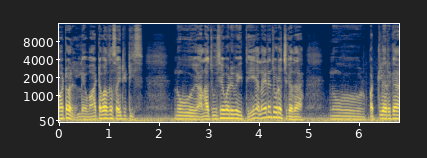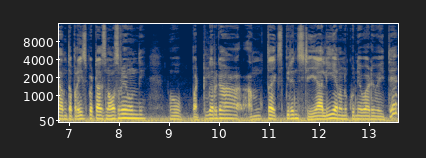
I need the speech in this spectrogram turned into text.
whatever whatever the site it is నువ్వు అలా చూసేవాడివి అయితే ఎలా అయినా చూడొచ్చు కదా. నువ్వు పర్టికులర్గా అంత ప్రైస్ పెట్టాల్సిన అవసరం ఏముంది? నువ్వు పర్టికులర్గా అంత ఎక్స్పీరియన్స్ చేయాలి అని అనుకునేవాడివి అయితే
